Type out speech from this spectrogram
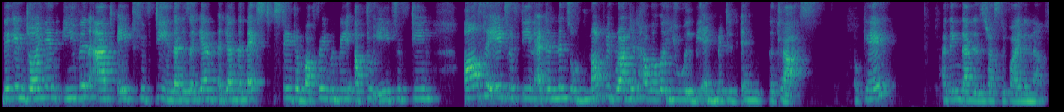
They can join in even at 8.15. That is, again, again, the next stage of buffering will be up to 8.15. After 8.15, attendance would not be granted. However, you will be admitted in the class. Okay? I think that is justified enough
